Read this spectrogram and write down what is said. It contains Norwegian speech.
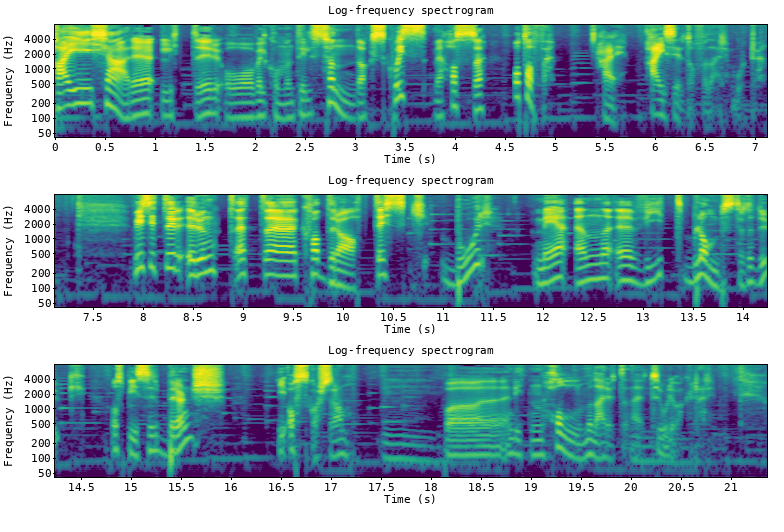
Hei, kjære lytter, og velkommen til Søndagsquiz med Hasse og Toffe. Hei. Hei, sier Toffe der borte. Vi sitter rundt et eh, kvadratisk bord med en eh, hvit, blomstrete duk og spiser brunsj i Åsgårdstrand. På en liten holme der ute. Det er utrolig vakkert her.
